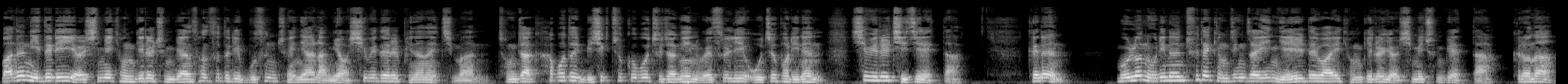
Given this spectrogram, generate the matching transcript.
많은 이들이 열심히 경기를 준비한 선수들이 무슨 죄냐라며 시위대를 비난했지만 정작 하버드 미식축구부 주장인 웨슬리 오즈버리는 시위를 지지했다. 그는 물론 우리는 최대 경쟁자인 예일대와의 경기를 열심히 준비했다. 그러나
